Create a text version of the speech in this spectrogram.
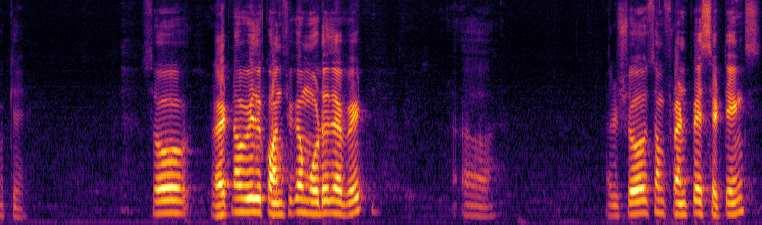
Okay. So right now we will configure Moodle a bit. Uh, I will show some front page settings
